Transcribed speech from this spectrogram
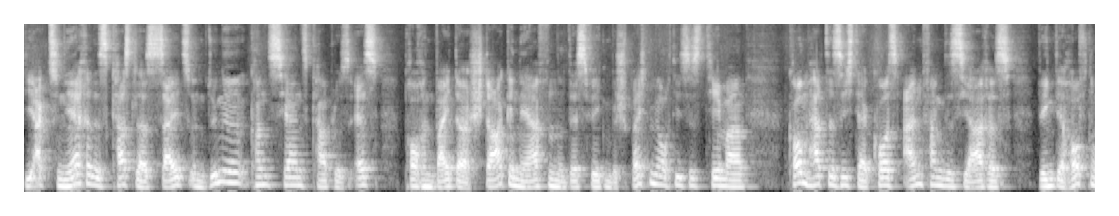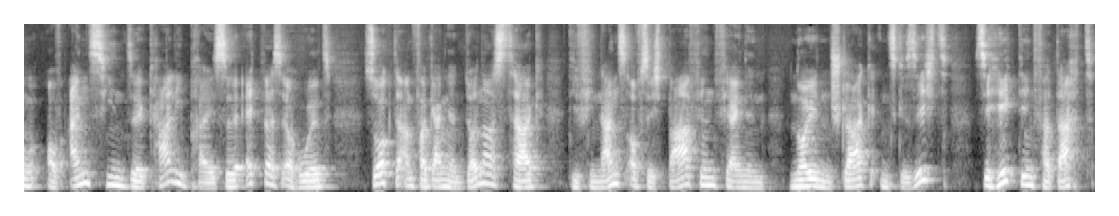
Die Aktionäre des Kasslers Salz- und Düngekonzerns K plus S brauchen weiter starke Nerven und deswegen besprechen wir auch dieses Thema. Kaum hatte sich der Kurs Anfang des Jahres wegen der Hoffnung auf anziehende Kalipreise etwas erholt, sorgte am vergangenen Donnerstag die Finanzaufsicht BaFin für einen neuen Schlag ins Gesicht. Sie hegt den Verdacht,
